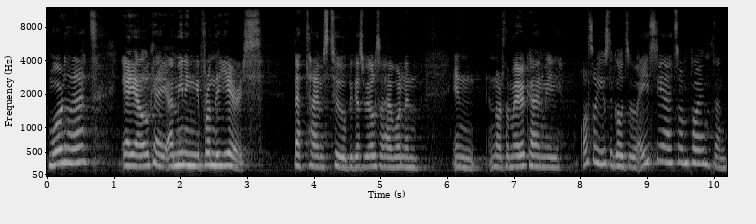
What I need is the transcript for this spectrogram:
More than that? Yeah, yeah, okay. I'm meaning from the years. That times two, because we also have one in, in North America, and we also used to go to Asia at some point. And,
